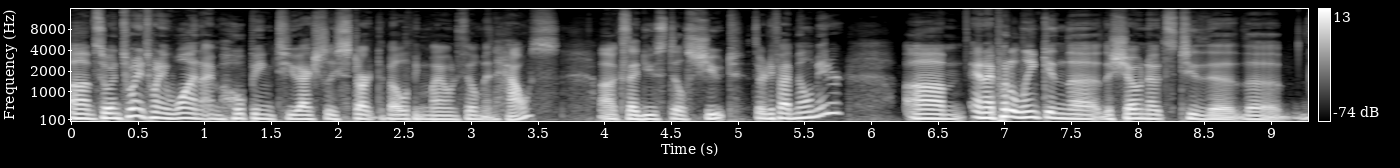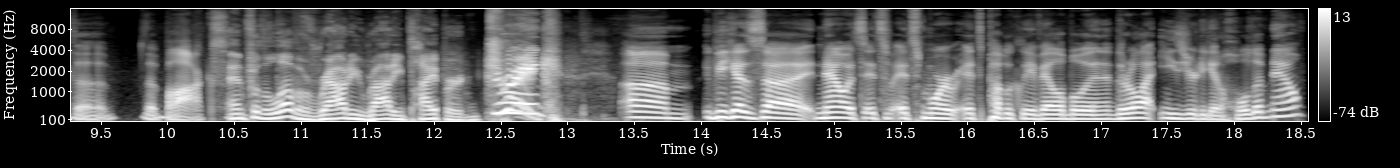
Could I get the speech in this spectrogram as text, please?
Um, so in 2021 i'm hoping to actually start developing my own film in house because i do still shoot 35 millimeter. Um, and i put a link in the the show notes to the the the the box. And for the love of Rowdy Roddy Piper, drink um because uh now it's it's it's more it's publicly available and they're a lot easier to get a hold of now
